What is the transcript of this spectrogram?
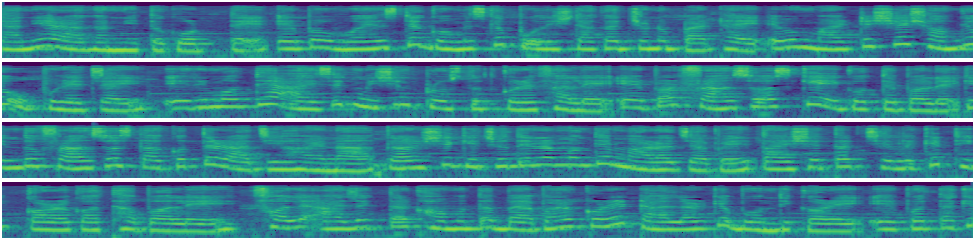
জানিয়ে রাগান্বিত করতে। এরপর ওয়েন্সডে গোমেজকে পুলিশ ডাকার জন্য পাঠায় এবং মার্টিসিয়ার সঙ্গে উপরে যায়। এরই মধ্যে আইজাক মেশিন প্রস্তুত করে ফেলে। এরপর ফ্রান্সওয়াসকে এগোতে বলে, কিন্তু ফ্রান্সওয়াস তা করতে রাজি হয় না, কারণ সে কিছুদিনের মধ্যে মারা যাবে, তাই সে তার ছেলেকে ঠিক করার কথা বলে। ফলে আইজাক তার ক্ষমতা ব্যবহার করে টাইলারকে বন্দি করে, এরপর তাকে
